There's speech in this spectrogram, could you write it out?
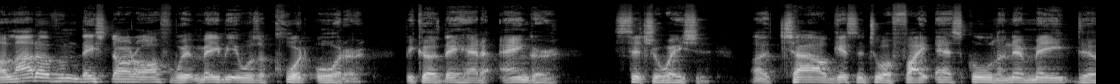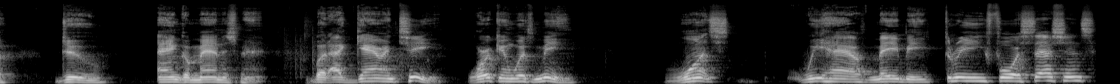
a lot of them, they start off with maybe it was a court order because they had an anger situation. A child gets into a fight at school and they're made to do anger management. But I guarantee working with me, once we have maybe three, four sessions,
